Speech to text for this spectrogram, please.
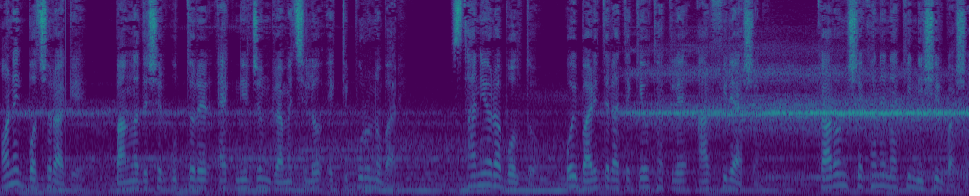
অনেক বছর আগে বাংলাদেশের উত্তরের এক নির্জন গ্রামে ছিল একটি পুরনো বাড়ি। স্থানীয়রা বলতো, ওই বাড়িতে রাতে কেউ থাকলে আর ফিরে আসে না। কারণ সেখানে নাকি নিশির বাসা।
